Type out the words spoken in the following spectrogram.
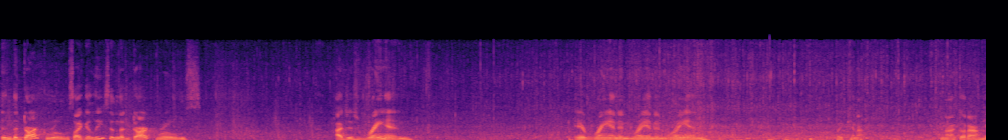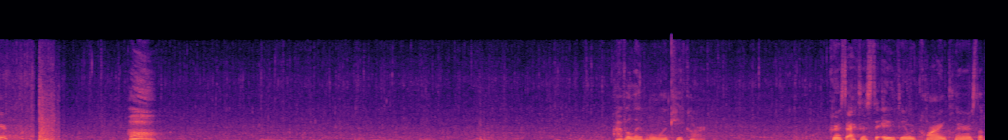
in the dark rooms. Like, at least in the dark rooms, I just ran and ran and ran and ran. Can I, can I go down here? Oh! I have a level one key card. Grants access to anything requiring clearance of.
